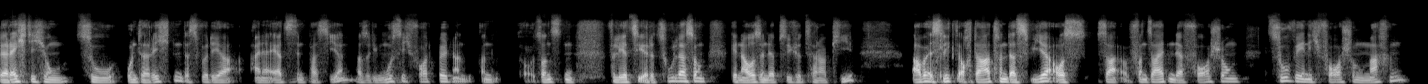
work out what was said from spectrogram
Berechtigung zu unterrichten. Das würde ja einer Ärztin passieren. Also die muss sich fortbilden, ansonsten verliert sie ihre Zulassung, genauso in der Psychotherapie. Aber es liegt auch daran, dass wir aus, von Seiten der Forschung zu wenig Forschung machen,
